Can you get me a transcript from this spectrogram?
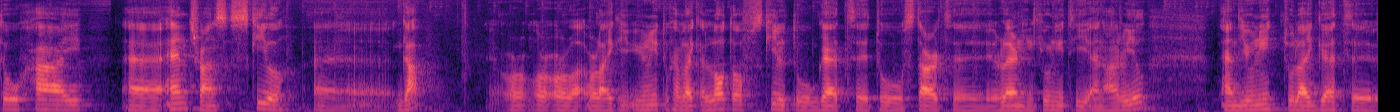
too high uh, entrance skill uh, gap or, or, or, or, like you need to have like a lot of skill to get to start learning Unity and Unreal and you need to like get uh,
